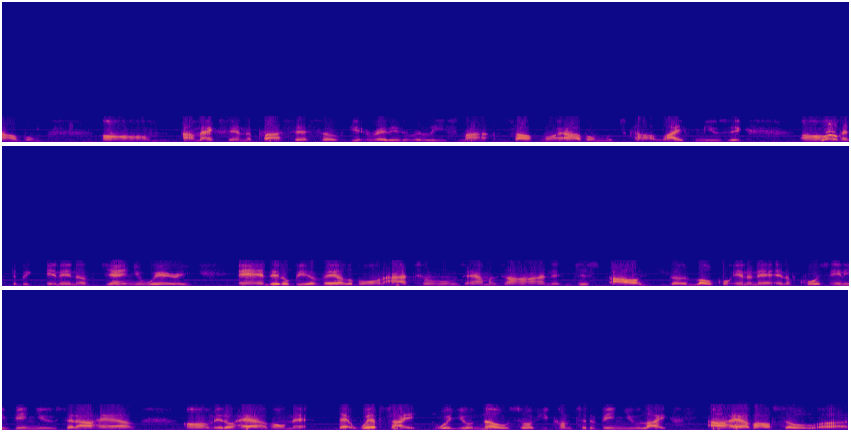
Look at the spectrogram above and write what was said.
album. Um, I'm actually in the process of getting ready to release my sophomore album, which is called Life Music, um, at the beginning of January, and it'll be available on iTunes, Amazon, just all the local internet, and of course any venues that I'll have. Um, it'll have on that that website where you'll know. So if you come to the venue, like I'll have also uh,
